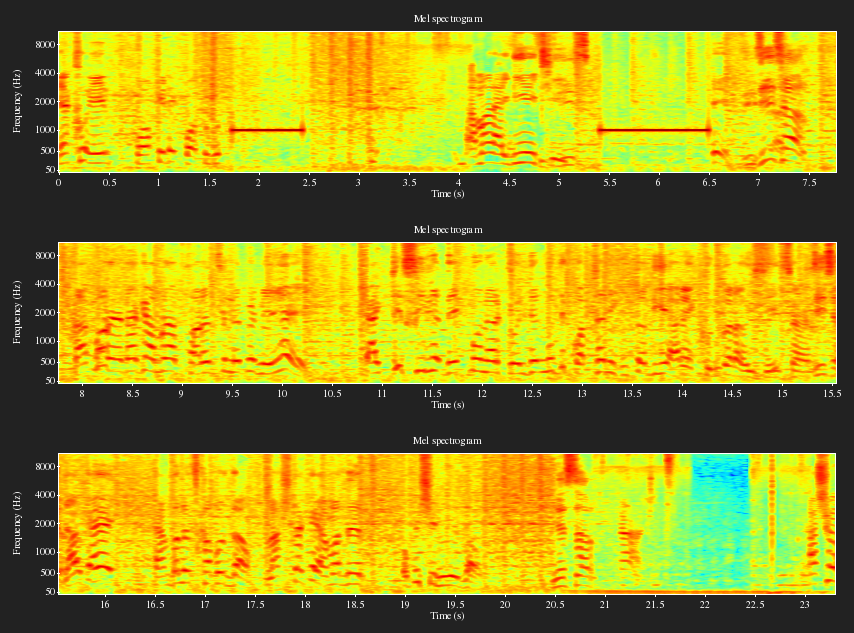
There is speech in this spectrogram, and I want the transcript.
দেখো এর পকেটে কতগুলো আমার আইডি এই ঠিক জি স্যার। তারপর এটাকে আমরা ফরেন্সে লেপে নিয়ে কাইটে সিরিয়ে দেখব না আর কলদের মধ্যে কথা নি গুতো দিয়ে আরে খুন করা হয়েছে। জি স্যার। যাও কে অ্যাম্বুলেন্স খবর দাও লাশটাকে আমাদের অফিসে নিয়ে যাও। ইয়েস স্যার আসো।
